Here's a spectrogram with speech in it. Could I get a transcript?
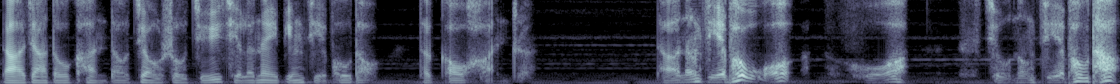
大家都看到教授举起了那柄解剖刀，他高喊着：“他能解剖我，我就能解剖他。”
